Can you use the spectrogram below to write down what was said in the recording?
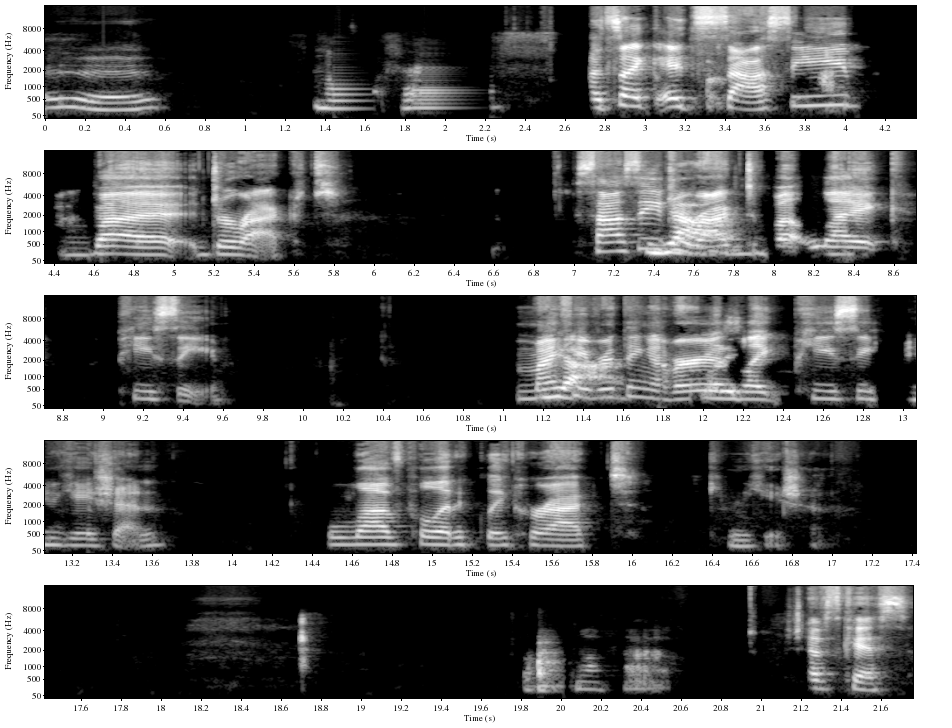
Mm-hmm. It's like it's sassy but direct. Sassy, yeah. direct, but like PC. My yeah, favorite thing ever like, is like PC communication. Love politically correct communication. Love that. Chef's kiss.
